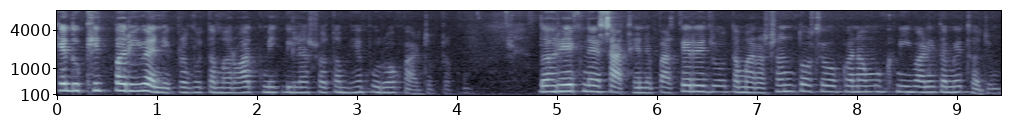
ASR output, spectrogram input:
કે દુઃખિત પરિવારની પ્રભુ, તમારો આત્મિક દિલાસો તમે પૂરો પાડજો પ્રભુ. દરેકને સાથે ને પાસે રહેજો, તમારા સંતો સેવકોના મુખની વાણી તમે થજો.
